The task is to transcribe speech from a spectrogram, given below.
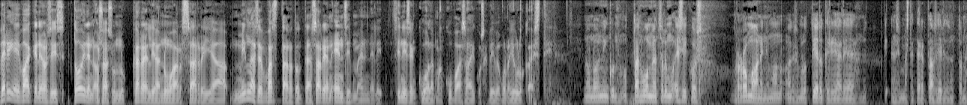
Veri ei vaikene on siis toinen osa sun Karelia Noir-sarjaa. Millaisen vastaanoton tämä sarjan ensimmäinen, eli Sinisen kuoleman kuva sai, kun se viime vuonna julkaistiin? No noin niin kuin ottaen huomioon, että se oli mun esikoisromaani, niin mä oon aikaisemmin ollut tietokirjailija ja nyt ensimmäistä kertaa siirtynyt tuonne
